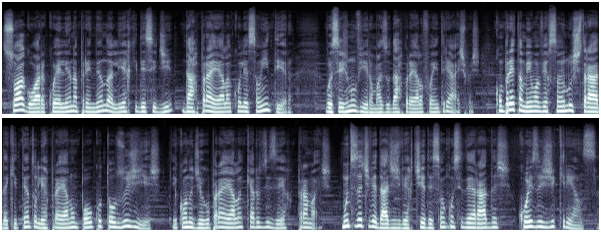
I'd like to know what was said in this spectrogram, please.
Só agora, com a Helena aprendendo a ler, que decidi dar para ela a coleção inteira. Vocês não viram, mas o dar para ela foi entre aspas. Comprei também uma versão ilustrada que tento ler para ela um pouco todos os dias. E quando digo para ela, quero dizer para nós. Muitas atividades divertidas são consideradas coisas de criança.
